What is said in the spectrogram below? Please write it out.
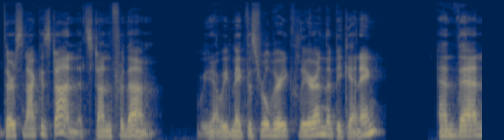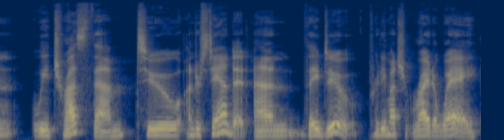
their snack is done. It's done for them. You know, we make this rule very clear in the beginning. And then we trust them to understand it. And they do pretty much right away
